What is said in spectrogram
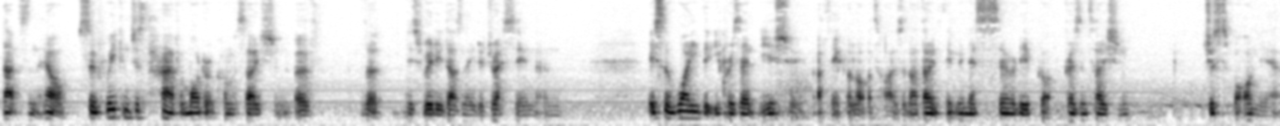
That doesn't help. So if we can just have a moderate conversation of that this really does need addressing, and it's the way that you present the issue. I think a lot of times, and I don't think we necessarily have got the presentation just spot on yet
